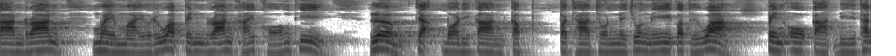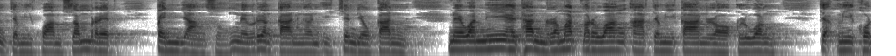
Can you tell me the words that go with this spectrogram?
การร้านใหม่ๆ หรือว่าเป็นร้านขายของที่เริ่มจะบริการกับประชาชนในช่วงนี้ก็ถือว่าเป็นโอกาสดีท่านจะมีความสำเร็จเป็นอย่างสูงในเรื่องการเงินอีกเช่นเดียวกัน ในวันนี้ให้ท่านระมัดระวังอาจจะมีการหลอกลวง จะมีคน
